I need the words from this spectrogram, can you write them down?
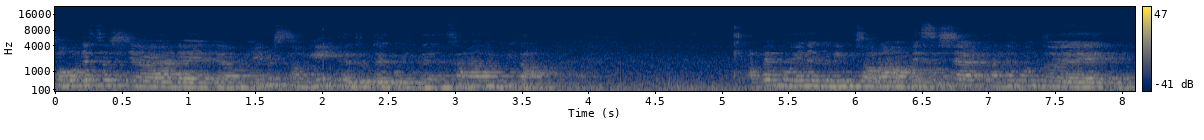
저온 SCR에 대한 필요성이 대두되고 있는 상황입니다. 앞에 보이는 그림처럼 SCR 반응 온도에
